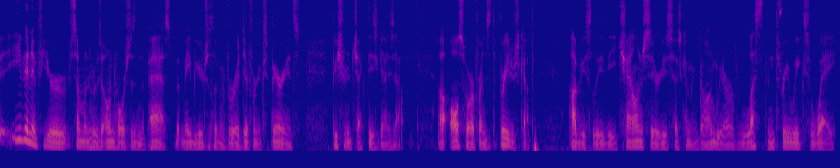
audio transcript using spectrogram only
even if you're someone who's owned horses in the past, but maybe you're just looking for a different experience, be sure to check these guys out. Uh, also, our friends at the Breeders' Cup. Obviously, the Challenge Series has come and gone. We are less than three weeks away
